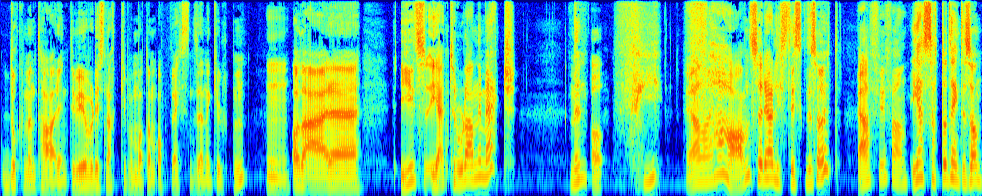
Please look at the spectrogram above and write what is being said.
dokumentarintervju Hvor de snakker på en måte om oppveksten til denne kulten Mm. Og det er eh, jeg, jeg tror det er animert Men oh. fy Ja, faen så realistisk det så ut ja, fy faen. Jeg satt og tenkte sånn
